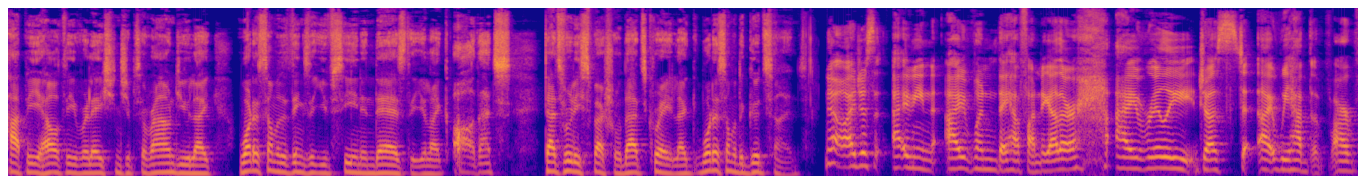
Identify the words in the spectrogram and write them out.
happy, healthy relationships around you, like what are some of the things that you've seen in theirs that you're like, oh, that's that's really special. That's great. Like, what are some of the good signs? No, I just, I mean, I when they have fun together, I really just, I, we have the, our,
